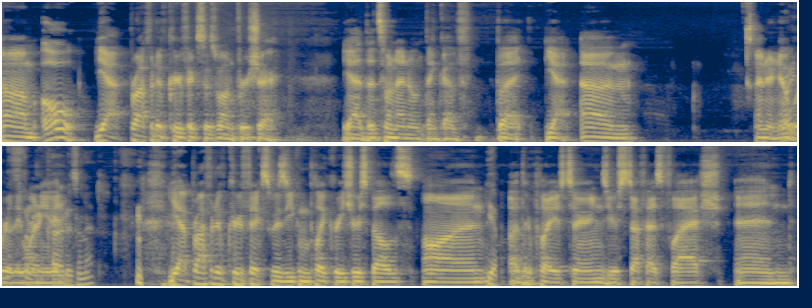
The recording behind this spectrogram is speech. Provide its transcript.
Um, oh, yeah. Prophet of Kruphix was one for sure. Yeah, that's one I don't think of. But yeah. Um, and don't know That's the one right even. card, isn't it? Yeah, Prophet of Kruphix was you can play creature spells on Yep. other players' turns. Your stuff has flash, and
